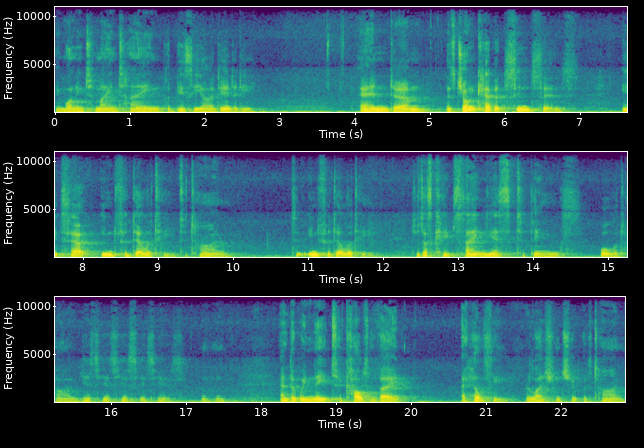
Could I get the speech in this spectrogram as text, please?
in wanting to maintain the busy identity. And um, as Jon Kabat-Zinn says, it's our infidelity to time. It's an infidelity to just keep saying yes to things all the time. Yes, yes, yes, yes, yes. Mm-hmm. And that we need to cultivate a healthy relationship with time.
